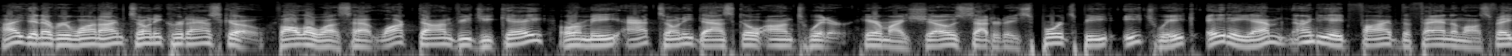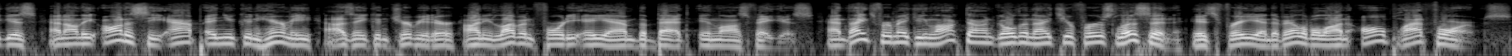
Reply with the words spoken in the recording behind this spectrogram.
Hi again, everyone. I'm Tony Cardasco. Follow us at Locked On VGK or me at Tony Dasco on Twitter. Hear my show, Saturday Sports Beat, each week, 8 a.m a.m., 98.5 The Fan in Las Vegas, and on the Odyssey app, and you can hear me as a contributor on 11:40 a.m. The Bet in Las Vegas. And thanks for making Locked On Golden Knights your first listen. It's free and available on all platforms.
